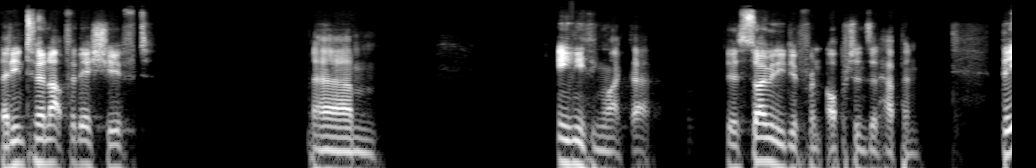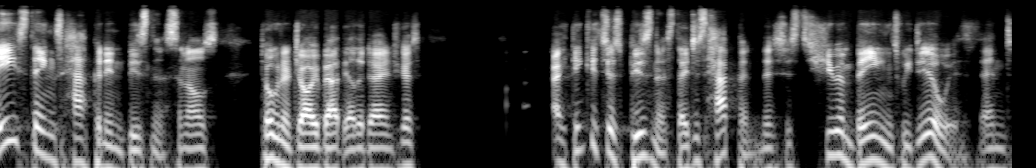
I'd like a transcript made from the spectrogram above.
They didn't turn up for their shift. Um, anything like that. There's so many different options that happen. These things happen in business. And I was talking to Joey about the other day, and she goes, I think it's just business. They just happen. There's just human beings we deal with. And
